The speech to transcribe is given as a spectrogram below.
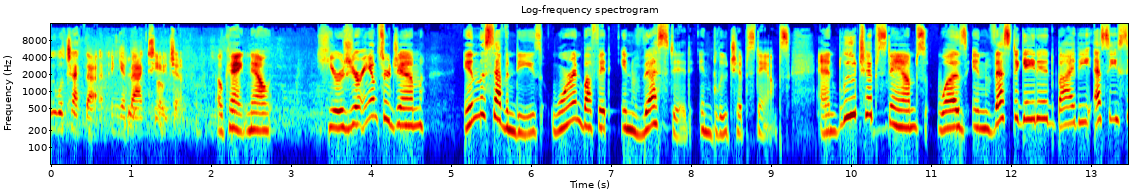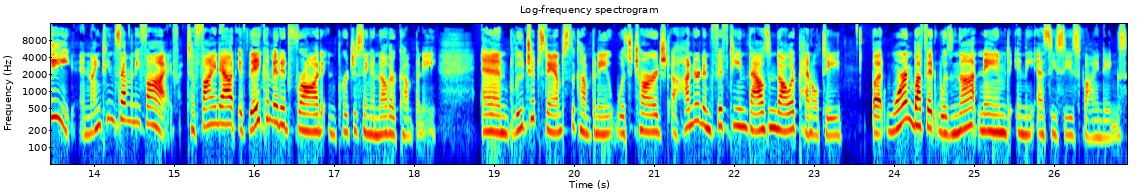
We will check that and get back to you, Jim. Okay, now here's your answer, Jim. In the 70s, Warren Buffett invested in blue chip stamps, and blue chip stamps was investigated by the SEC in 1975 to find out if they committed fraud in purchasing another company. And Blue Chip Stamps, the company, was charged a $115,000 penalty, but Warren Buffett was not named in the SEC's findings.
